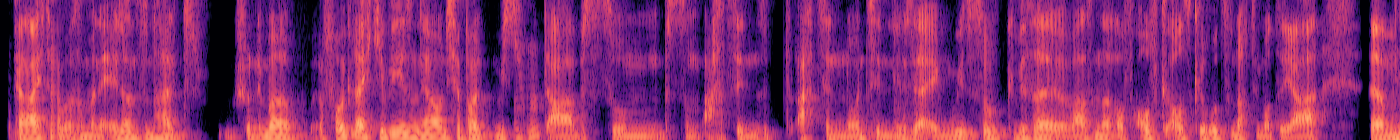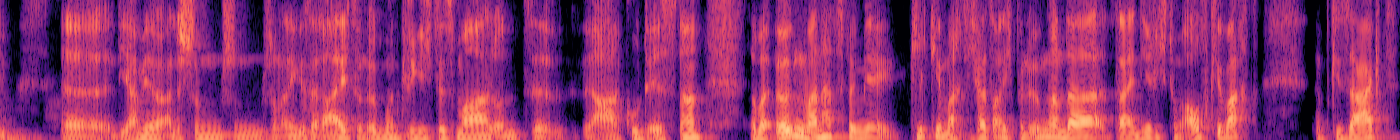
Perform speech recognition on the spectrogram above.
erreicht habe. Also meine Eltern sind halt schon immer erfolgreich gewesen, ja, und ich habe halt mich mhm. da bis zum, bis zum 18, 18, 19 Lebensjahr irgendwie so gewissermaßen darauf auf, ausgeruht, so nach dem Motto, ja, ähm, äh, die haben ja alles schon, schon, schon einiges erreicht und irgendwann kriege ich das mal und äh, ja, gut ist, ne? Aber irgendwann hat es bei mir Klick gemacht. Ich weiß auch nicht, ich bin irgendwann da, da in die Richtung aufgewacht, habe gesagt,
